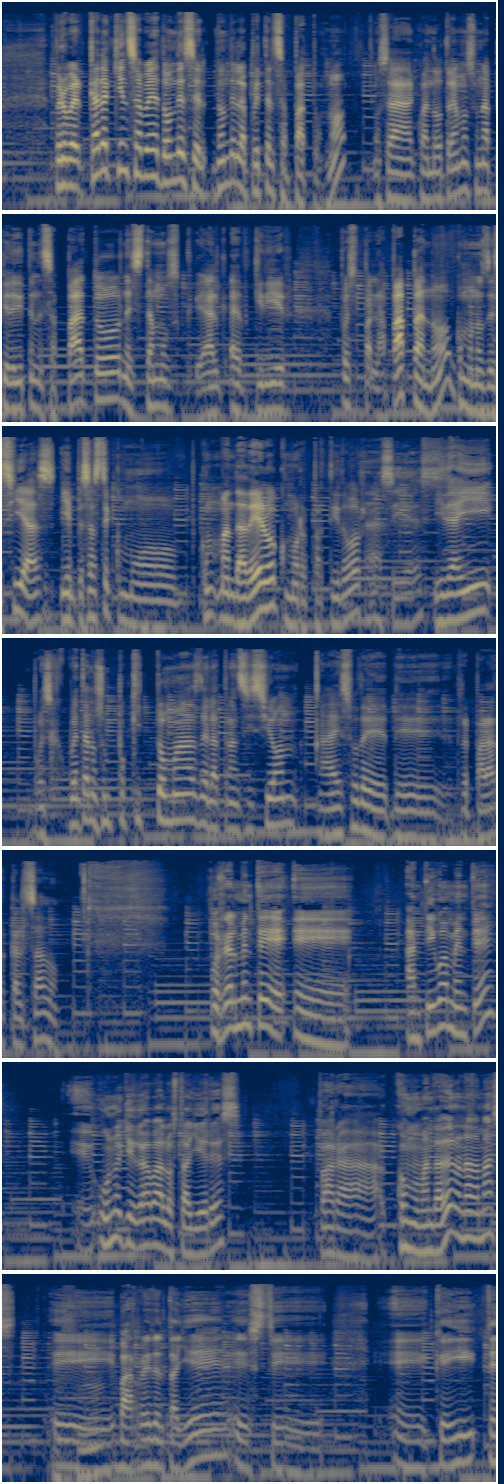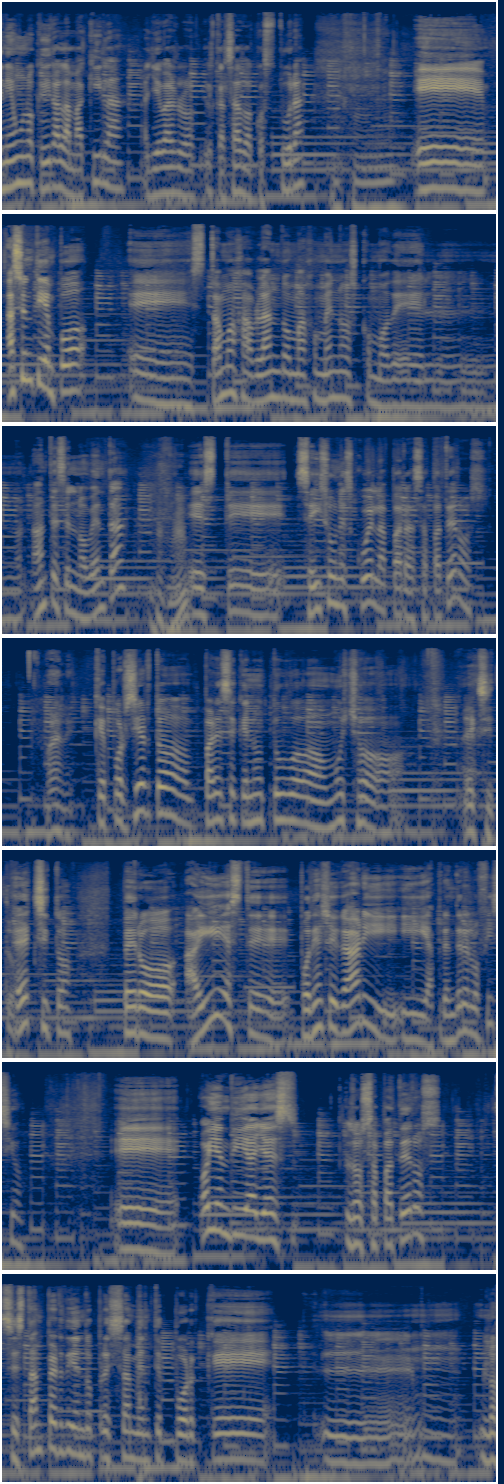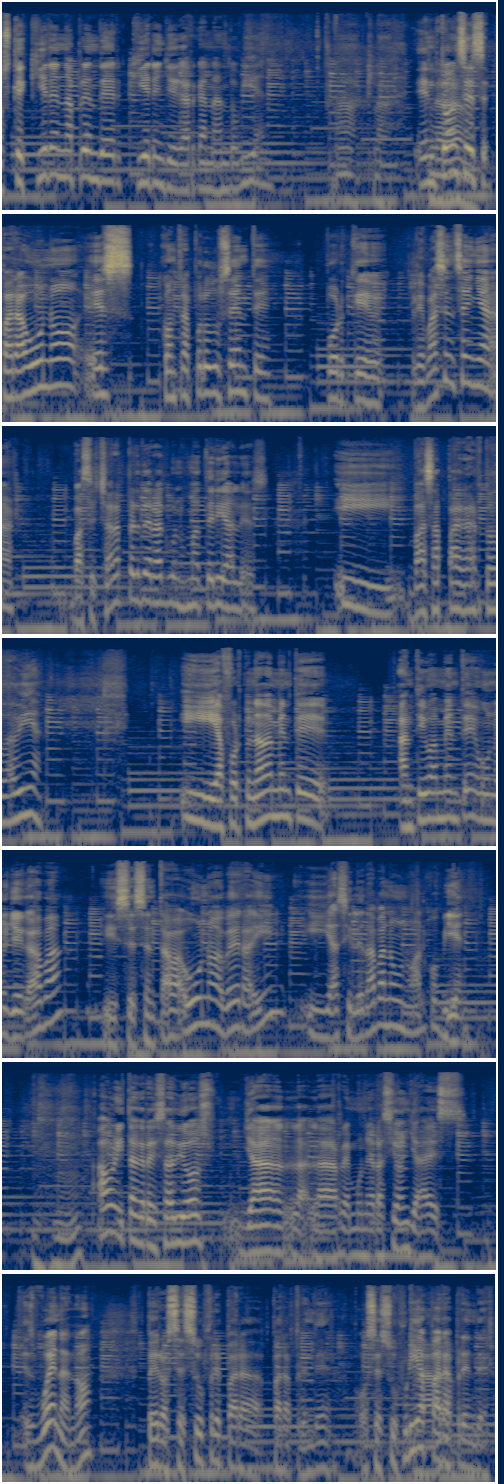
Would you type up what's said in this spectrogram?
Pero a ver, cada quien sabe dónde, es el, dónde le aprieta el zapato, ¿no? O sea, cuando traemos una piedrita en el zapato, necesitamos adquirir, pues, la papa, ¿no? Como nos decías, y empezaste como, como mandadero, como repartidor. así es. Y de ahí, pues, cuéntanos un poquito más de la transición a eso de, de reparar calzado. Pues realmente, eh, antiguamente, eh, uno llegaba a los talleres para, como mandadero nada más, eh, barrer el taller, este, eh, que tenía uno que ir a la maquila a llevar el calzado a costura. Eh, hace un tiempo, eh, estamos hablando más o menos como del, antes del 90, Ujú. este, se hizo una escuela para zapateros que por cierto parece que no tuvo mucho Éxito. éxito, pero ahí este, podías llegar y, y aprender el oficio. Eh, hoy en día ya es, los zapateros se están perdiendo precisamente porque mm, los que quieren aprender quieren llegar ganando bien. Ah, claro. Entonces, para uno es contraproducente porque le vas a enseñar, vas a echar a perder algunos materiales y vas a pagar todavía. Y afortunadamente, antiguamente uno llegaba y se sentaba uno a ver ahí y así le daban a uno algo bien. Ahorita, gracias a Dios, ya la, la remuneración ya es, es buena, ¿no? Pero se sufre para, para aprender, o se sufría Claro. para aprender.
